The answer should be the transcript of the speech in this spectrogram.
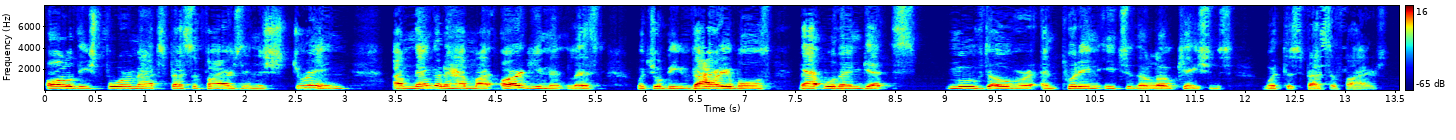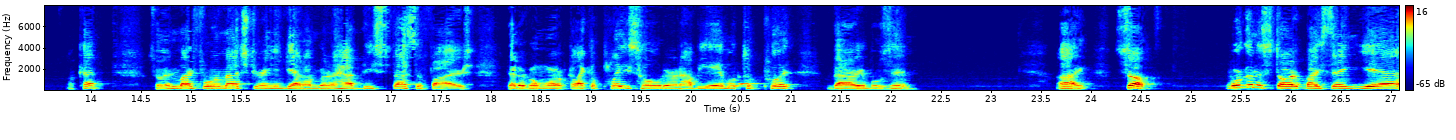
all of these format specifiers in the string, I'm then going to have my argument list, which will be variables that will then get moved over and put in each of the locations with the specifiers. Okay? So in my format string, again, I'm going to have these specifiers that are going to work like a placeholder and I'll be able to put variables in. All right, so we're going to start by saying, yeah,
